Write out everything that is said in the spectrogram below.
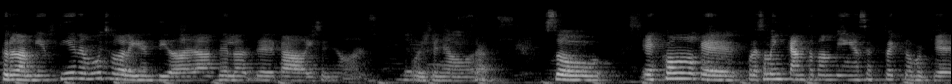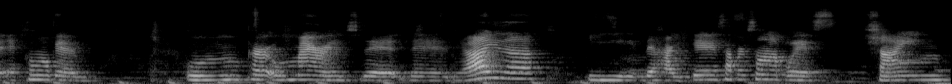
pero también tiene mucho de la identidad de, la, de cada diseñador o diseñadora. So, es como que, por eso me encanta también ese aspecto, porque es como que un, un marriage de, de, de Aida y dejar que esa persona pues shine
